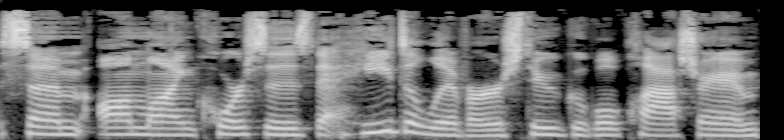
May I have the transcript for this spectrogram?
some online courses that he delivers through Google Classroom.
